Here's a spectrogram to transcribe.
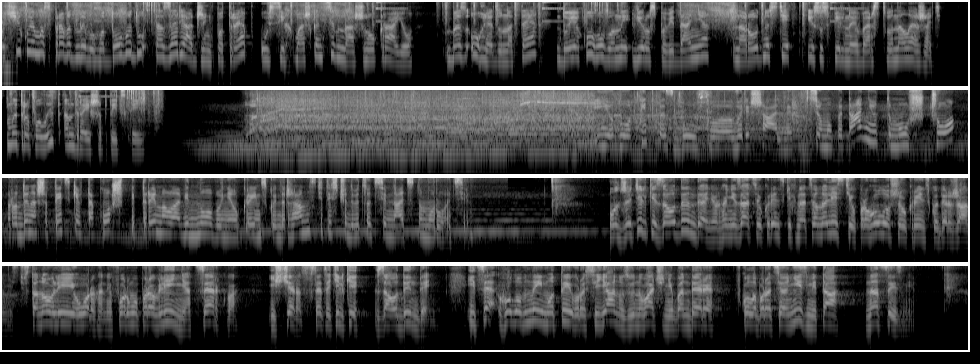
Очікуємо справедливого доводу та заряджень потреб усіх мешканців нашого краю, без огляду на те, до якого вони віросповідання, народності і суспільної верстви належать. Митрополит Андрей Шептицький. Його підпис був е, вирішальний в цьому питанні, тому що родина Шептицьких також підтримала відновлення української державності в 1917 році. Отже, тільки за один день Організація українських націоналістів проголошує українську державність, встановлює її органи, форму правління, церква. І ще раз, все це тільки за один день. І це головний мотив росіян у звинуваченні Бандери в колабораціонізмі та нацизмі.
